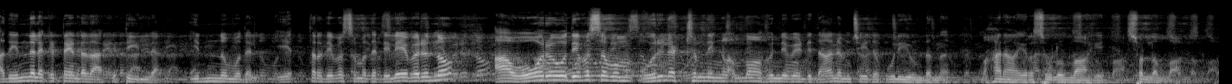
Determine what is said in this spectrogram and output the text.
അത് ഇന്നലെ കിട്ടേണ്ടതാ? കിട്ടിയില്ല. ഇന്നു മുതൽ എത്ര ദിവസം അത് ഡിലേ വരുന്നോ? ആ ഓരോ ദിവസവും ഒരു ലക്ഷം നിങ്ങൾ അള്ളാഹുവിന് വേണ്ടി ദാനം ചെയ്ത കൂലിയുണ്ടെന്ന് മഹാനായ അലൈഹി വസല്ലം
